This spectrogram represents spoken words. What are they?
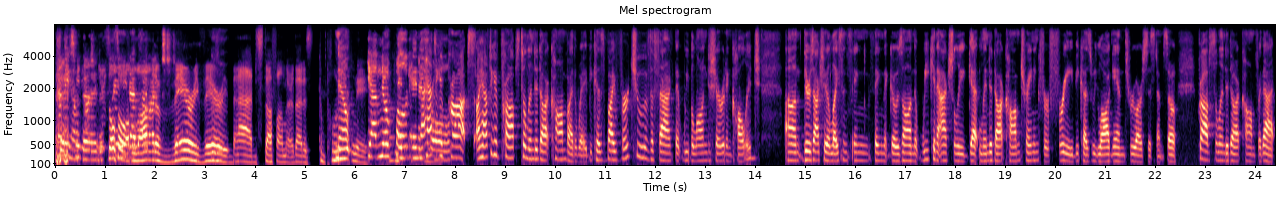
That makes me Good. there's also a that so lot of very very bad stuff on there that is completely Yeah, no quality and, and I have to give props. I have to give props to lynda.com, by the way, because by virtue of the fact that we belong to Sheridan College, um, there's actually a licensing thing that goes on that we can actually get lynda.com training for free because we log in through our system. So props to lynda.com for that.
